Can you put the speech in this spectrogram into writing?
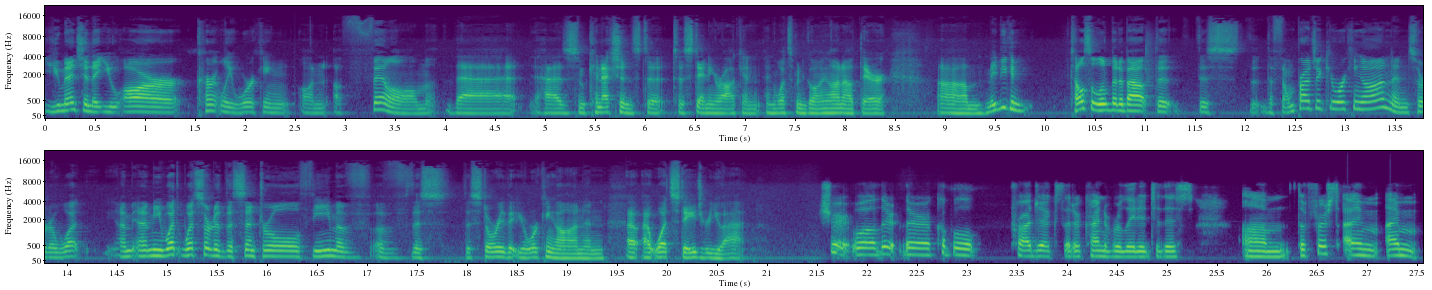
You mentioned that you are currently working on a film that has some connections to, to Standing Rock and, and what's been going on out there. Um, maybe you can tell us a little bit about the this the, the film project you're working on and sort of what I mean, I mean what what's sort of the central theme of, of this the story that you're working on and at, at what stage are you at? Sure. Well, there there are a couple projects that are kind of related to this. Um, the first, I'm I'm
